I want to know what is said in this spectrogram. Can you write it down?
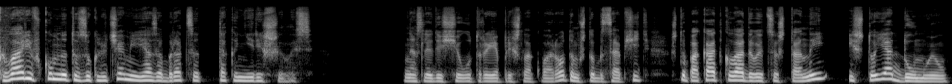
К Варе в комнату за ключами я забраться так и не решилась. На следующее утро я пришла к воротам, чтобы сообщить, что пока откладываются штаны и что я думаю.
